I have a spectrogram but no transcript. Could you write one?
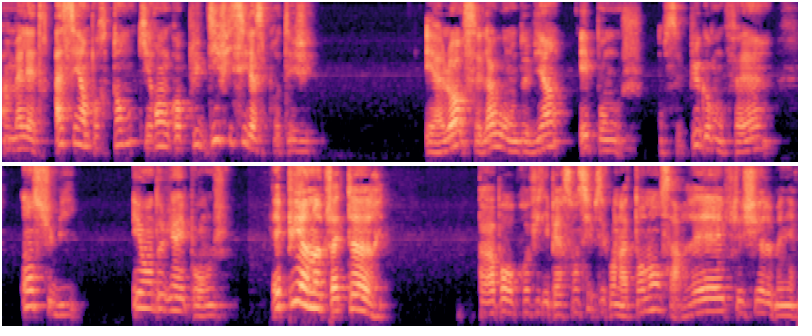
un mal-être assez important qui rend encore plus difficile à se protéger. Et alors, c'est là où on devient éponge. On ne sait plus comment faire, on subit et on devient éponge. Et puis un autre facteur par rapport au profil hypersensible, c'est qu'on a tendance à réfléchir de manière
